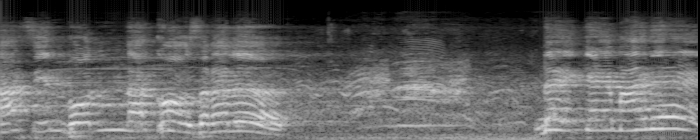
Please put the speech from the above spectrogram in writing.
ตัดสินผลนักข้องชนะเลิศได้แก่หมายเลข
